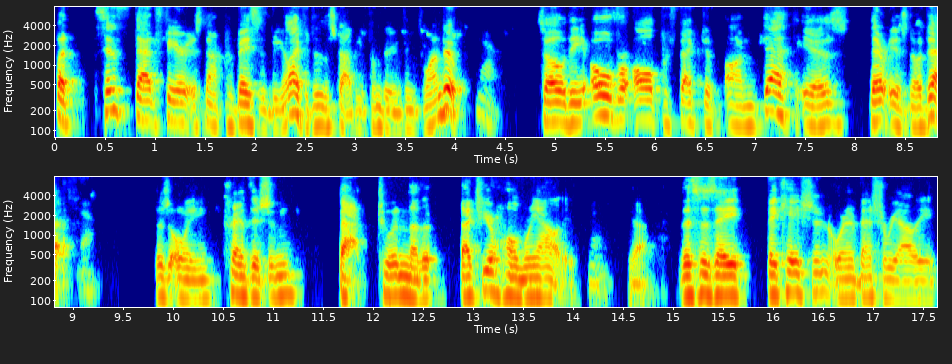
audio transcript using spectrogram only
But since that fear is not pervasive in your life, it doesn't stop you from doing things you want to do. Yeah. So the overall perspective on death is there is no death. Yeah. There's only transition back to another, back to your home reality. Yeah. Yeah. This is a vacation or an adventure reality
